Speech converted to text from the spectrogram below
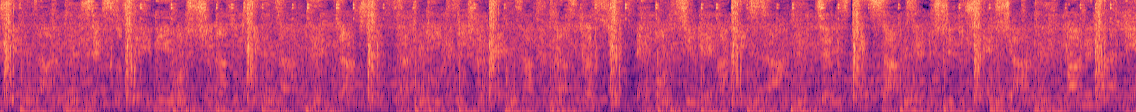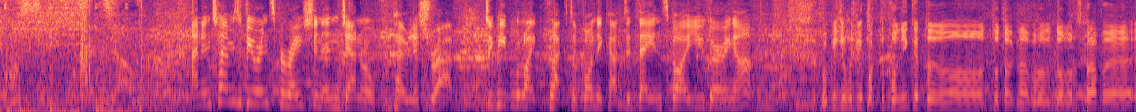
twierdza Seks tej miłości nas utwierdza Nędza w in terms of your inspiration in general for Polish rap, do people like Plaktofonica, did they inspire you growing up? W ogóle jeśli chodzi o paktofonikę, to, to tak na dobrą, sprawę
